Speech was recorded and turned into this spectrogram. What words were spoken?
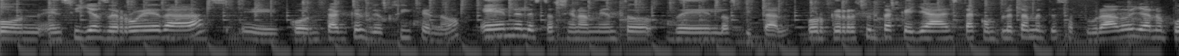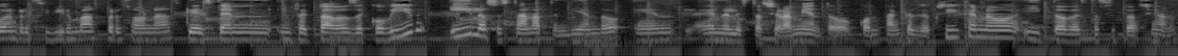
con, en sillas de ruedas, eh, con tanques de oxígeno en el estacionamiento del hospital, porque resulta que ya está completamente saturado, ya no pueden recibir más personas que estén infectadas de COVID y los están atendiendo en, en el estacionamiento con tanques de oxígeno y toda esta situación.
